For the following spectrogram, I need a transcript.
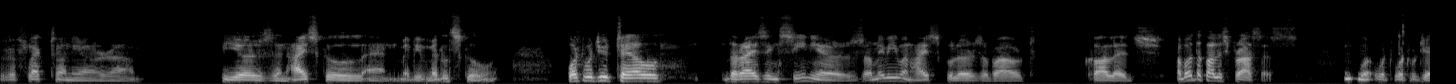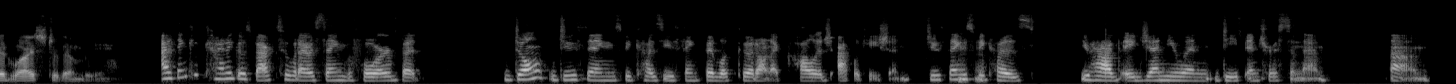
reflect on your um, years in high school and maybe middle school, what would you tell the rising seniors or maybe even high schoolers about college, about the college process? What, what, what would your advice to them be? I think it kind of goes back to what I was saying before, but don't do things because you think they look good on a college application. Do things Mhm. because you have a genuine, deep interest in them, um,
